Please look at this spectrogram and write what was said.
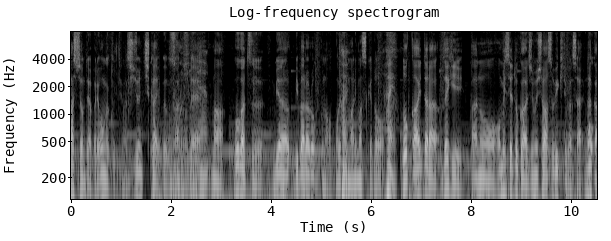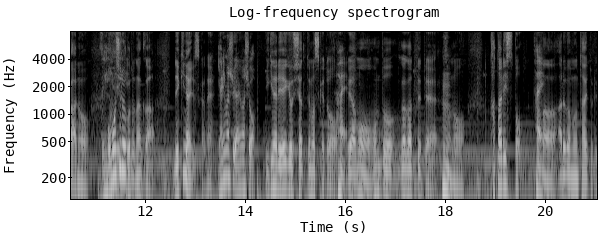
ファッションとやっぱり音楽っていうのは非常に近い部分があるのでね。まあ、5月ビバビバラロックのご予定もありますけど、はい。どっか空いたらぜひあのお店とか事務所遊びに来てください。なんかあの面白いことなんかできないですかね？やりましょうやりましょいきなり営業しちゃってますけど、はい。やもう本当伺ってて、うん。そのカタリスト、はい。まあ、アルバムのタイトル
